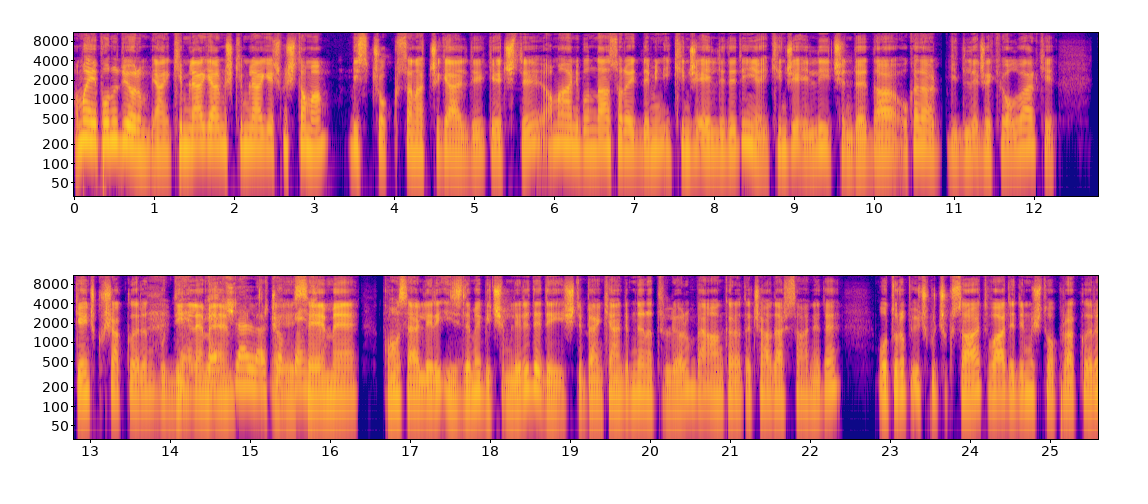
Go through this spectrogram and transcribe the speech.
Ama hep onu diyorum. Yani kimler gelmiş kimler geçmiş tamam. Biz çok sanatçı geldi, geçti ama hani bundan sonra demin ikinci 50 dedin ya ikinci 50 içinde daha o kadar gidilecek yol var ki genç kuşakların bu dinleme, Gençler var çok e, genç. sevme, konserleri izleme biçimleri de değişti. Ben kendimden hatırlıyorum. Ben Ankara'da Çağdaş sahnede oturup üç buçuk saat vaat edilmiş toprakları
